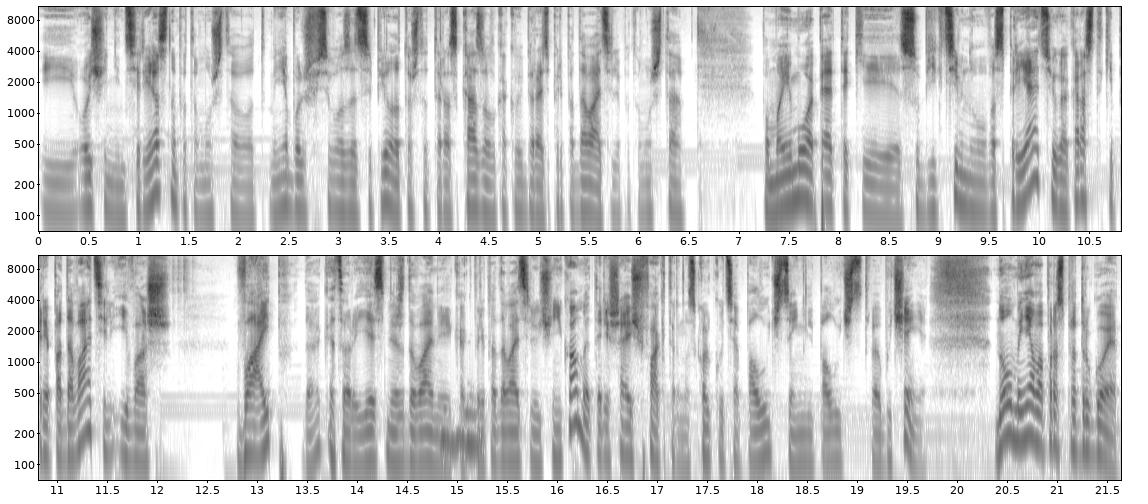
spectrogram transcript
и очень интересно, потому что вот мне больше всего зацепило то, что ты рассказывал, как выбирать преподавателя, потому что по моему, опять-таки, субъективному восприятию, как раз-таки преподаватель и ваш вайп, да, который есть между вами как преподавателем и учеником, это решающий фактор, насколько у тебя получится и не получится твое обучение. Но у меня вопрос про другое.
